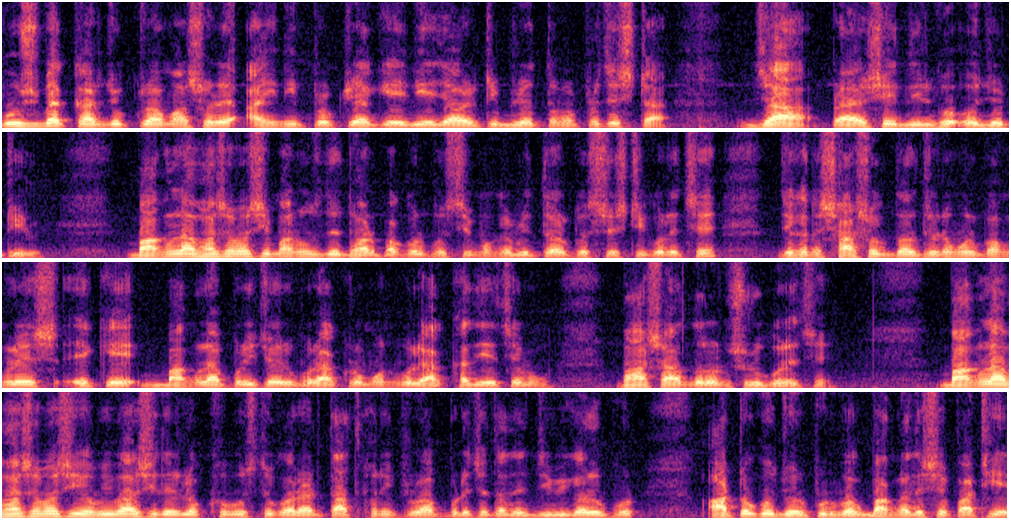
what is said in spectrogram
পুশব্যাক কার্যক্রম আসলে আইনি প্রক্রিয়াকে এড়িয়ে যাওয়ার একটি বৃহত্তম প্রচেষ্টা, যা প্রায়শই দীর্ঘ ও জটিল। বাংলা ভাষাভাষী মানুষদের ধরপাকড় পশ্চিমবঙ্গে বিতর্ক সৃষ্টি করেছে, যেখানে শাসক দল তৃণমূল কংগ্রেস একে বাংলা পরিচয়ের উপর আক্রমণ বলে আখ্যা দিয়েছে এবং ভাষা আন্দোলন শুরু করেছে। বাংলা ভাষাভাষী অভিবাসীদের লক্ষ্যবস্তু করার তাৎক্ষণিক প্রভাব পড়েছে তাদের জীবিকার উপর। আটক ও জোরপূর্বক বাংলাদেশে পাঠিয়ে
